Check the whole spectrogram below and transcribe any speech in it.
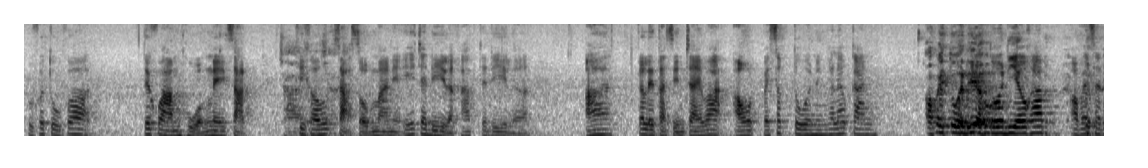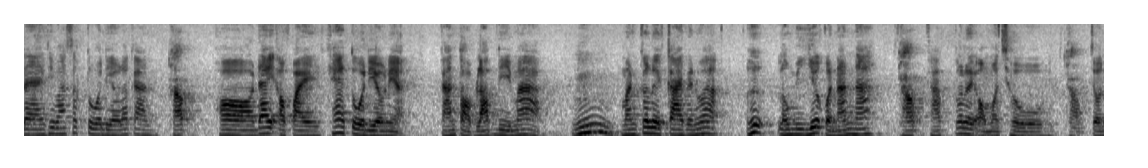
คุณเข้าตูก็ด้วยความหวงในสัตว์ใช่ที่เขาใช่สะสมมาเนี่ยเอ๊ะจะดีเหรอครับ จะดีเหรออ่าก็เลยตัดสินใจว่าเอาไปสักตัวหนึ่งก็แล้วกัน เอาไปตัวเดียวตัวเดียวครับ เอาไปแสดงที่วัดสักตัวเดียวแล้วกันครับ พอได้เอาไปแค่ตัวเดียวเนี่ย การตอบรับดีมากอืมมันก็เลยกลายเป็นว่าเออเรามีเยอะกว่านั้นนะครับครับ ก็เลยออกมาโชว์ครับจน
